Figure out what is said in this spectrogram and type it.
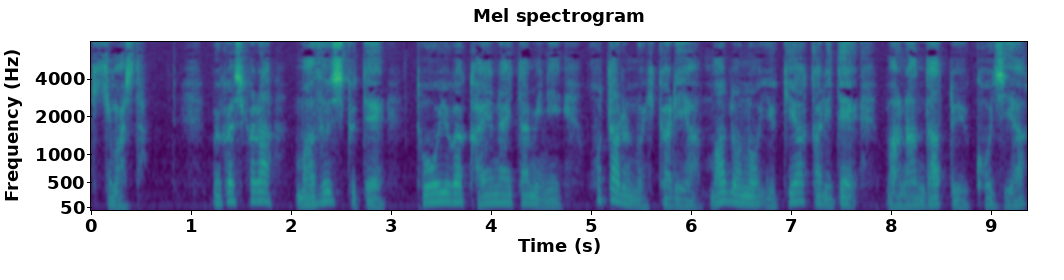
聞きました。昔から貧しくて灯油が買えないために蛍の光や窓の雪明かりで学んだという故事や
